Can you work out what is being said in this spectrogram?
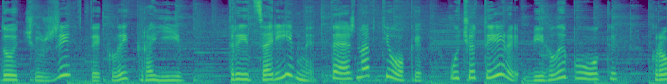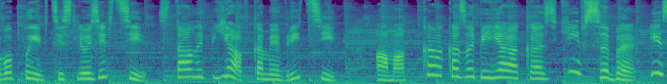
до чужих втекли країв. Три царівни теж навтьоки, у чотири бігли боки. Кровопивці сльозівці стали п'явками в ріці, а макака забіяка з'їв себе із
